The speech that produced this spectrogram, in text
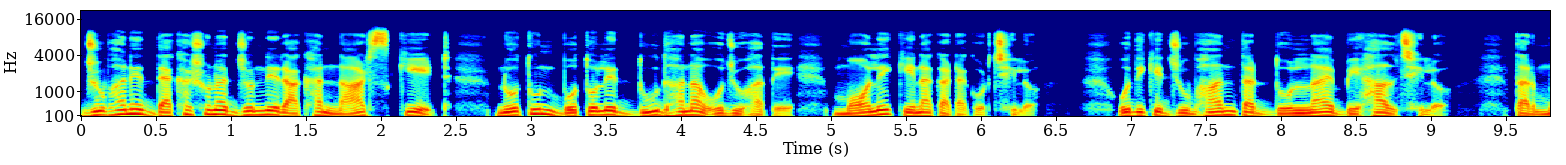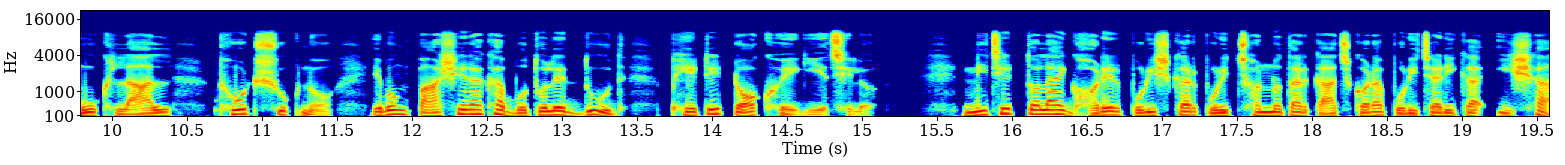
জুভানের দেখাশোনার জন্যে রাখা নার্স কেট নতুন বোতলের দুধানা অজুহাতে মলে কেনাকাটা করছিল। ওদিকে জুভান তার দোলনায় বেহাল ছিল। তার মুখ লাল, ঠোঁট শুকনো এবং পাশে রাখা বোতলের দুধ ফেটে টক হয়ে গিয়েছিল। নিচের তলায় ঘরের পরিষ্কার পরিচ্ছন্নতার কাজ করা পরিচারিকা ঈশা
